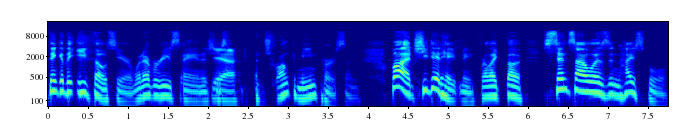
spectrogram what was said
Think of the ethos here. Whatever he's saying is just Yeah. a drunk, mean person. But she did hate me for like the since I was in high school.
